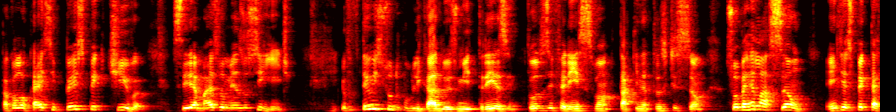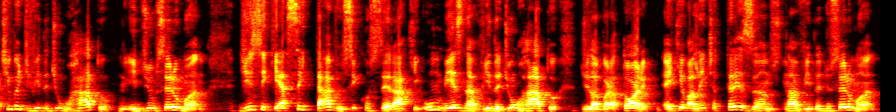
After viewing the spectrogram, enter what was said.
para colocar isso em perspectiva, seria mais ou menos o seguinte: eu tenho um estudo publicado em 2013, todas as referências vão estar aqui na transcrição, sobre a relação entre a expectativa de vida de um rato e de um ser humano. Disse que é aceitável se considerar que um mês na vida de um rato de laboratório é equivalente a três anos na vida de um ser humano.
